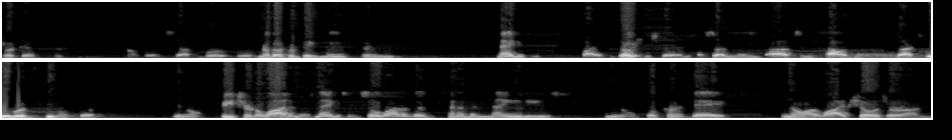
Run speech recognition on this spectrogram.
Circus and stuff were, were you know those were big mainstream magazines by the grocery store. And suddenly, us and college such, we were, you know, the, you know, featured a lot in those magazines. So a lot of the kind of the '90s, you know, till current day, you know, our live shows are on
